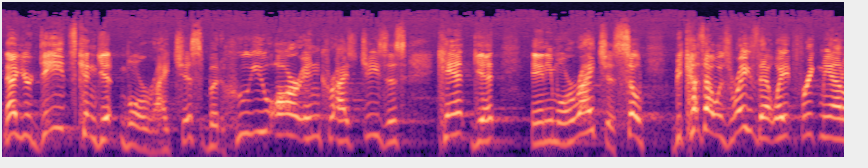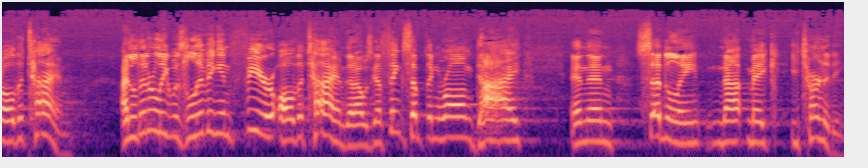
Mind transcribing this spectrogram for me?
Now, your deeds can get more righteous, but who you are in Christ Jesus can't get any more righteous. So, because I was raised that way, it freaked me out all the time. I literally was living in fear all the time that I was going to think something wrong, die, and then suddenly not make eternity.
